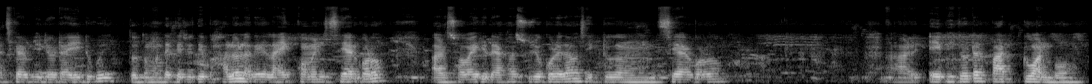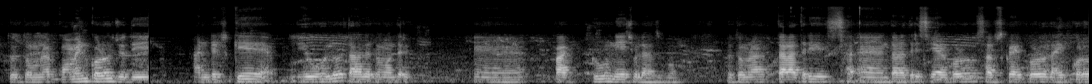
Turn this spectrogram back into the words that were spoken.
আজকের ভিডিওটা এইটুকুই। তো তোমাদেরকে যদি ভালো লাগে লাইক কমেন্ট শেয়ার করো। আর সবাইকে দেখার সুযোগ করে দাও, একটু শেয়ার করো। আর এই ভিডিওটার পার্ট টু আনব। তো তোমরা কমেন্ট করো, যদি হান্ড্রেড কে ভিউ হলো, তাহলে তোমাদের পার্ট টু নিয়ে চলে আসব। তো তোমরা তাড়াতাড়ি তাড়াতাড়ি শেয়ার করো সাবস্ক্রাইব করো লাইক করো।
